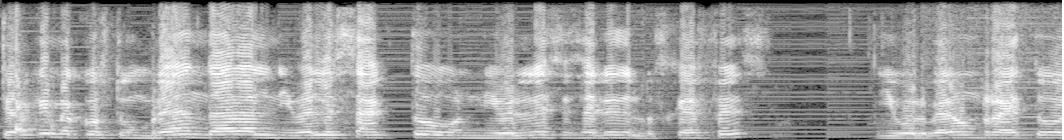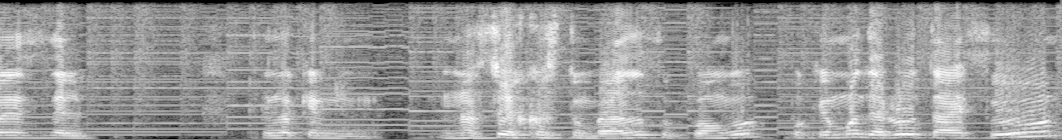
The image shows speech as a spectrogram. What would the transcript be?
Creo que me acostumbré a andar al nivel exacto o nivel necesario de los jefes. Y volver a un reto es del. es lo que no estoy acostumbrado, supongo. Pokémon de ruta es un.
